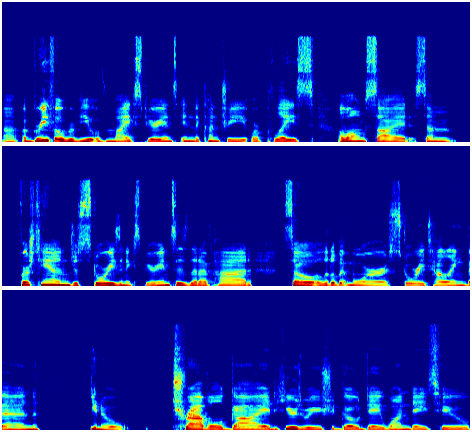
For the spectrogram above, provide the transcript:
um, a brief overview of my experience in the country or place alongside some firsthand just stories and experiences that I've had. So a little bit more storytelling than, you know, travel guide. Here's where you should go day one, day two.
